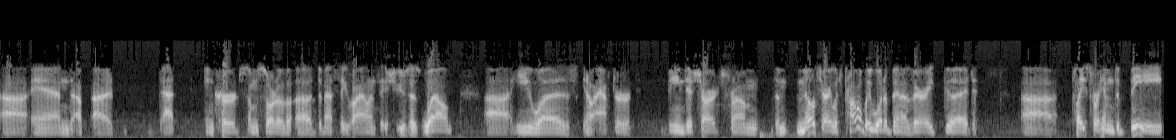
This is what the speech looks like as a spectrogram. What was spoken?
uh, and uh, uh, that incurred some sort of uh, domestic violence issues as well. Uh, he was, you know, after being discharged from the military, which probably would have been a very good uh, place for him to be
